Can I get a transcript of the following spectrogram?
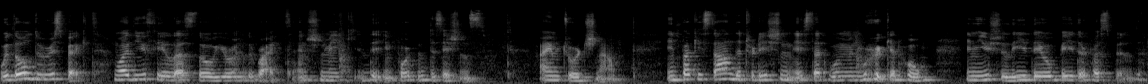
With all due respect, why do you feel as though you're in the right and should make the important decisions? I'm George now. In Pakistan, the tradition is that women work at home, and usually they obey their husband.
